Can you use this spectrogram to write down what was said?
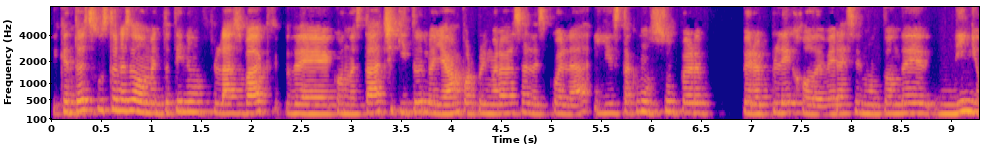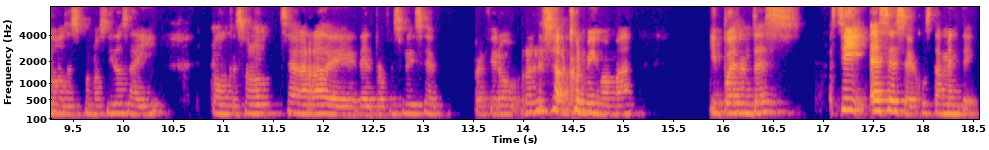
y que entonces justo en ese momento tiene un flashback de cuando estaba chiquito y lo llevan por primera vez a la escuela y está como súper perplejo de ver a ese montón de niños desconocidos ahí, como que solo se agarra de, del profesor y dice, prefiero regresar con mi mamá. Y pues entonces, sí, es ese, justamente.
